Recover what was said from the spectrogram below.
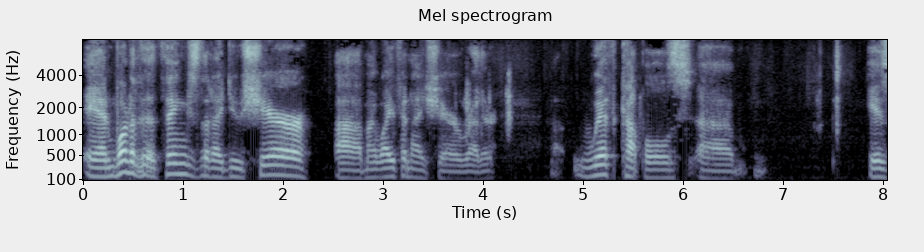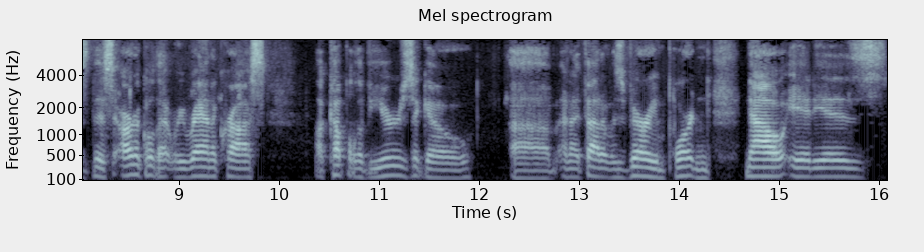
And one of the things that I do share, uh, my wife and I share rather, with couples uh, is this article that we ran across a couple of years ago. Um, and I thought it was very important. Now it is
